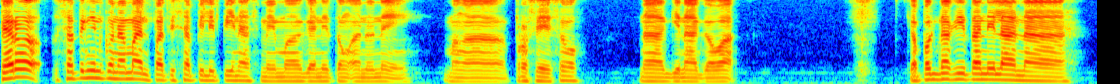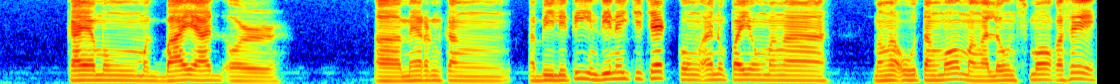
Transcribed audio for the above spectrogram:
pero sa tingin ko naman pati sa Pilipinas may mga ganitong ano na eh, mga proseso na ginagawa. Kapag nakita nila na kaya mong magbayad or uh, meron kang ability, hindi na i-check kung ano pa yung mga mga utang mo, mga loans mo kasi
